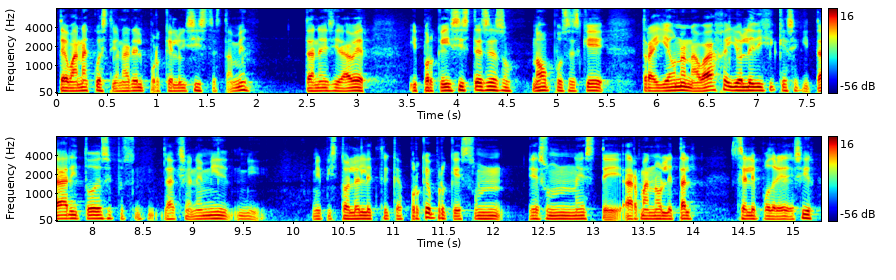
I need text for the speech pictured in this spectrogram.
te van a cuestionar el por qué lo hiciste también. Te van a decir, a ver, ¿y por qué hiciste eso? No, pues es que traía una navaja y yo le dije que se quitara y todo eso, y pues accioné mi, mi, mi pistola eléctrica. ¿Por qué? Porque es un, es un este, arma no letal, se le podría decir.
